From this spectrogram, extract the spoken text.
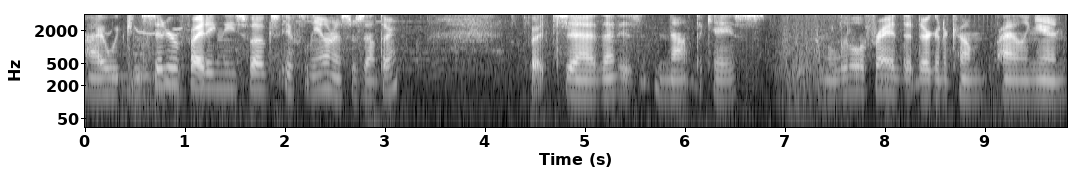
I would consider fighting these folks if Leonis was out there. But uh, that is not the case. I'm a little afraid that they're going to come piling in.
